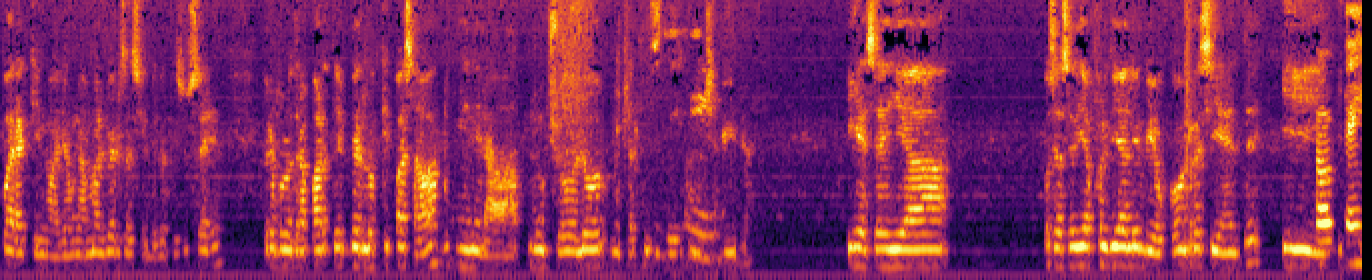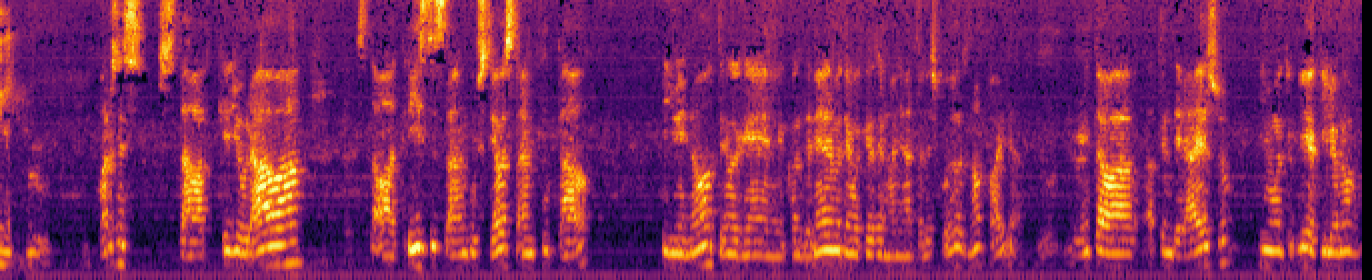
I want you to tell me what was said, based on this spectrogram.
para que no haya una malversación de lo que sucede. Pero por otra parte, ver lo que pasaba generaba mucho dolor, mucha tristeza, sí. mucha ira. Y ese día, o sea, ese día fue el día del envío con Residente y, okay. y parce, estaba que lloraba, estaba triste, estaba angustiado, estaba emputado. Y yo, no, tengo que contenerme, tengo que hacer mañana tales cosas, no, falla. Yo, yo necesitaba atender a eso. Y en momento que aquí yo no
